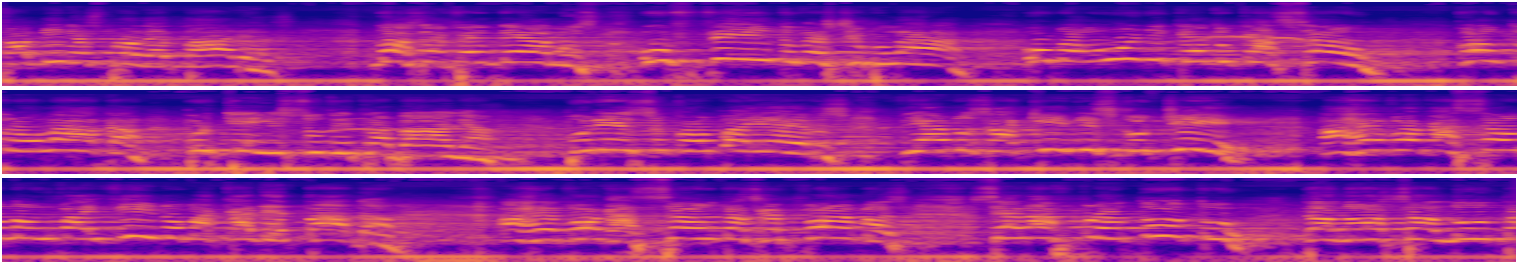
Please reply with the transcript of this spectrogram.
famílias proletárias. Nós defendemos o fim do vestibular, uma única educação controlada por quem estuda e trabalha. Por isso, companheiros, viemos aqui discutir. A revogação não vai vir numa canetada. A revogação das reformas será produto da nossa luta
